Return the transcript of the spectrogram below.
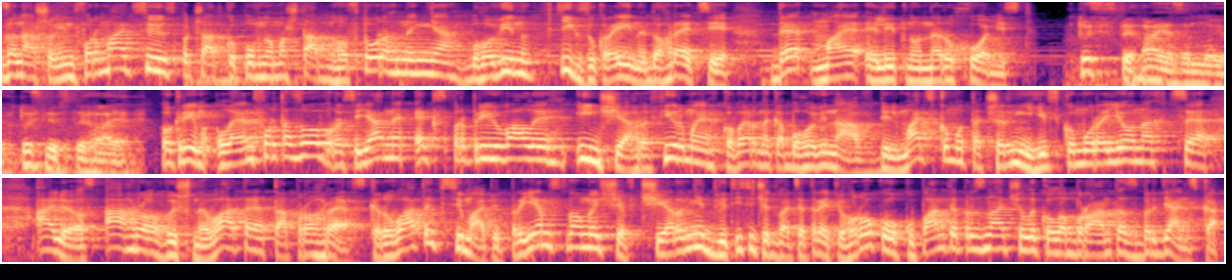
За нашою інформацією, з початку повномасштабного вторгнення Боговін втік з України до Греції, де має елітну нерухомість. Хтось встигає за мною, хтось не встигає. Окрім Лендфорд Азов, росіяни експропріювали інші агрофірми Коверника Боговіна в Більмацькому та Чернігівському районах. Це Аліос Агро, Вишневате та Прогрес. Керувати всіма підприємствами ще в червні 2023 року окупанти призначили колаборанта з Бердянська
